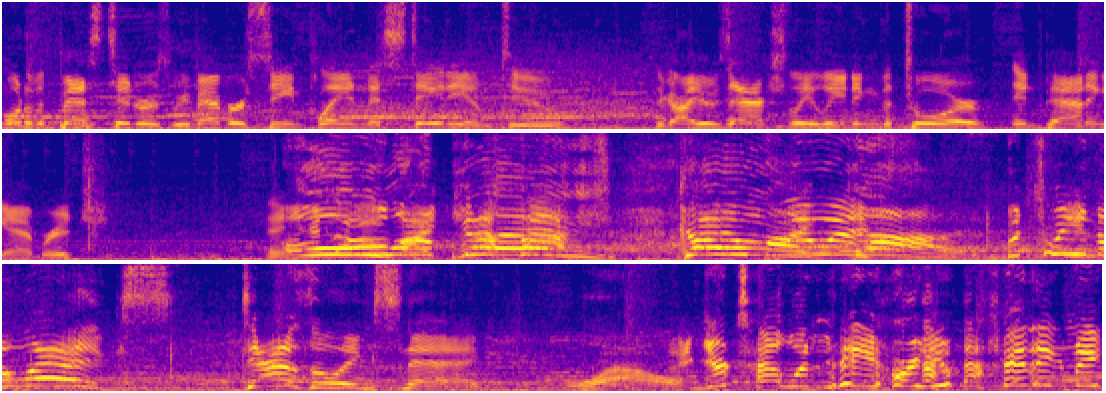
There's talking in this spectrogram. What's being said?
one of the best hitters we've ever seen play in this stadium to the guy who's actually leading the tour in batting average. And Oh, oh my a gosh! play! Kyle Oh, my Lewis! God! Between the legs! Dazzling snag. Wow. You're telling me? Are you kidding me?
